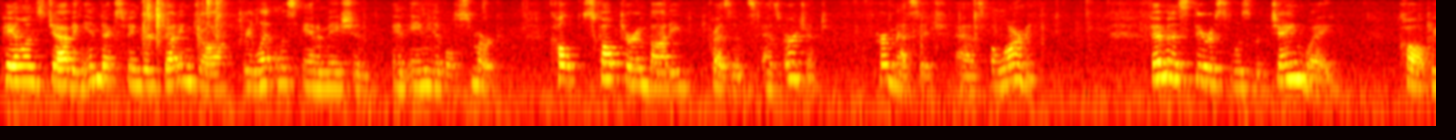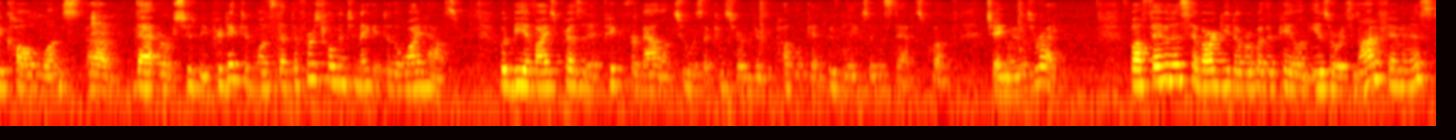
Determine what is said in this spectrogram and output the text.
Palin's jabbing index finger, jutting jaw, relentless animation, and amiable smirk sculpt her embodied presence as urgent, her message as alarming. Feminist theorist Elizabeth Janeway called, recalled once uh, that, or excuse me, predicted once that the first woman to make it to the White House would be a vice president picked for balance who was a conservative Republican who believes in the status quo. Janeway was right. While feminists have argued over whether Palin is or is not a feminist,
